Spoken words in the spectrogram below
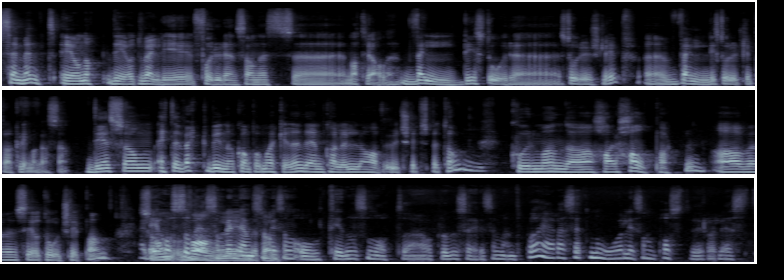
Sement er, er, jo et veldig forurensende uh, materiale. Veldig store, store utslipp. Uh, veldig store utslipp av klimagasser. Det som etter hvert begynner å komme på markedet, det de kaller lavutslippsbetong. Mm. Hvor man da har halvparten av CO2-utslippene som vanlig betong. Er det også det som blir nevnt som liksom oldtidens måte å produsere sement på? Jeg har sett noe liksom poster og lest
